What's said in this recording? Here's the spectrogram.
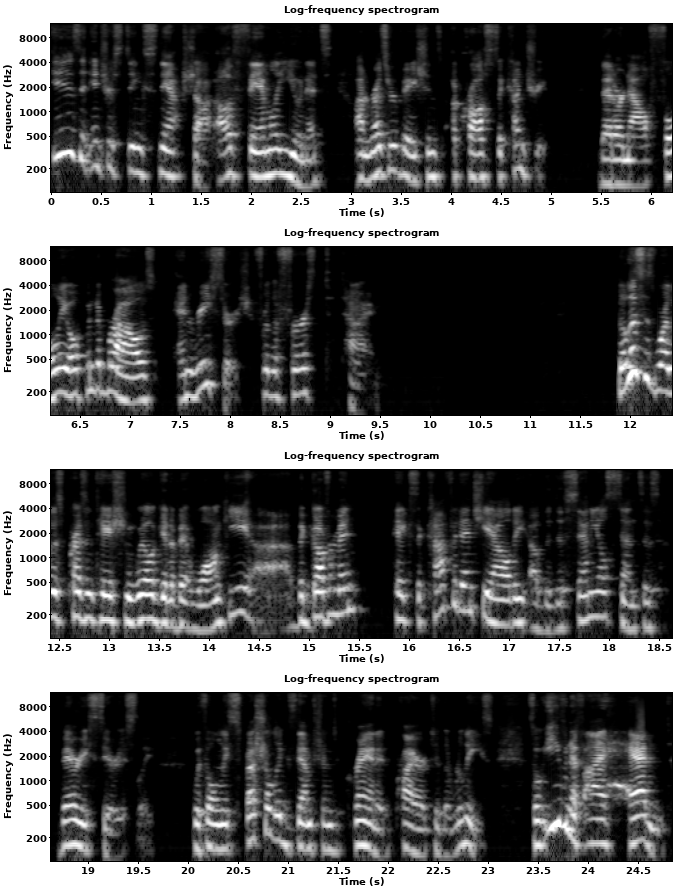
is an interesting snapshot of family units on reservations across the country that are now fully open to browse and research for the first time. So this is where this presentation will get a bit wonky. Uh, the government takes the confidentiality of the decennial census very seriously, with only special exemptions granted prior to the release. So even if I hadn't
